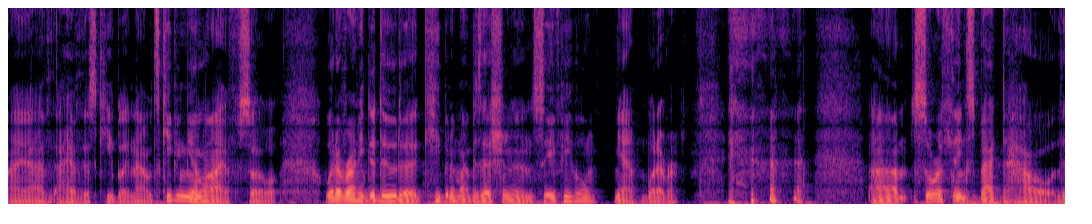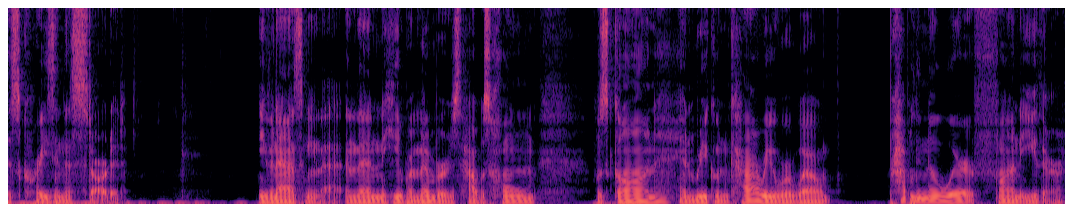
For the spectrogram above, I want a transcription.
I have I have this Keyblade now. It's keeping me alive, so whatever I need to do to keep it in my possession and save people, yeah, whatever. um, Sora thinks back to how this craziness started even asking that. And then he remembers how his home was gone, and Riku and Kairi were, well, probably nowhere fun either.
